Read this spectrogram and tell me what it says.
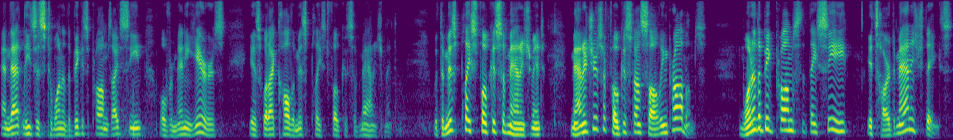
And that leads us to one of the biggest problems I've seen over many years is what I call the misplaced focus of management. With the misplaced focus of management, managers are focused on solving problems. One of the big problems that they see, it's hard to manage things.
